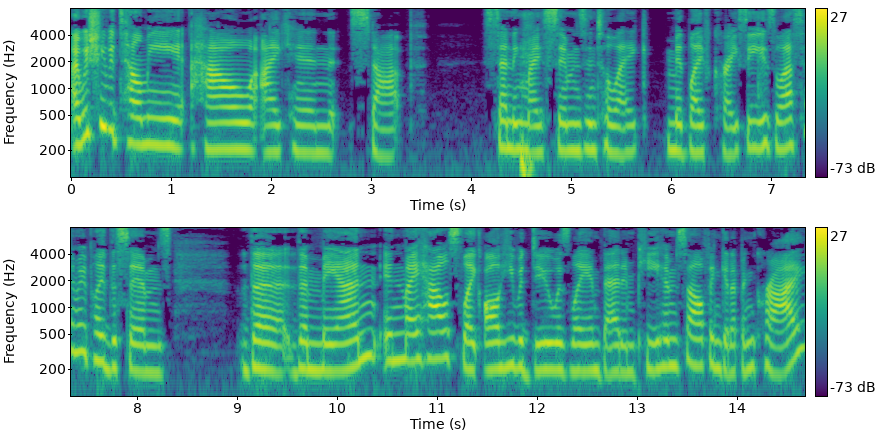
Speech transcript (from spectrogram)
I wish he would tell me how I can stop sending my Sims into like midlife crises. The last time I played The Sims, the the man in my house, like all he would do was lay in bed and pee himself and get up and cry,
